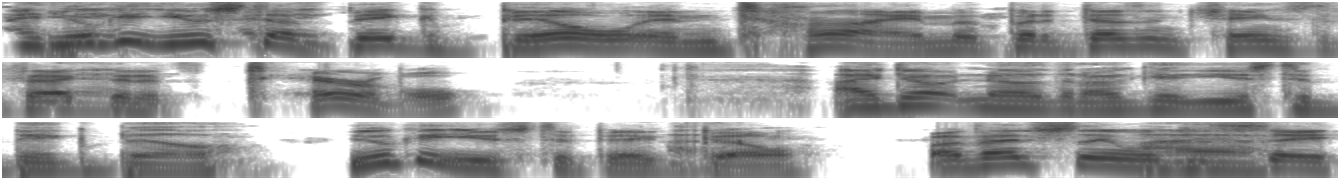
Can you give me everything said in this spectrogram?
I you'll get used to think, Big Bill in time, but it doesn't change the fact that it's terrible. I don't know that I'll get used to Big Bill. You'll get used to Big uh, Bill. Eventually, we'll just uh, say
